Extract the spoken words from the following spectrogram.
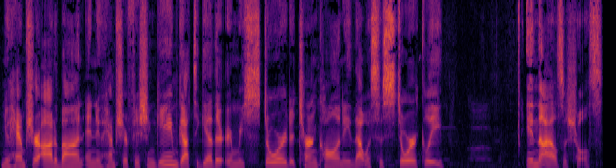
New Hampshire Audubon and New Hampshire Fish and Game got together and restored a tern colony that was historically in the Isles of Shoals.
